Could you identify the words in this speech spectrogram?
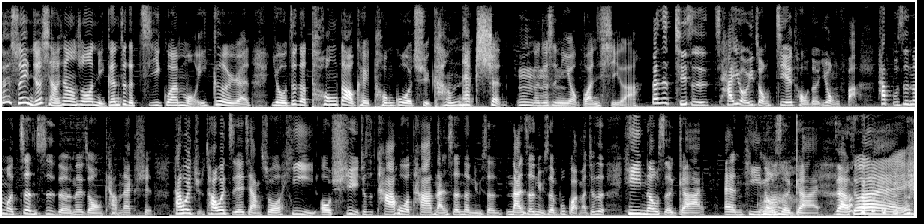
对，所以你就想象说，你跟这个机关某一个人有这个通道可以通过去 connection，嗯那就是你有关系啦。但是其实还有一种街头的用法，它不是那么正式的那种 connection，他会他会直接讲说 he or she，就是他或他，男生的女生，男生女生不管嘛，就是 he knows a guy and he knows a guy 这样。对，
